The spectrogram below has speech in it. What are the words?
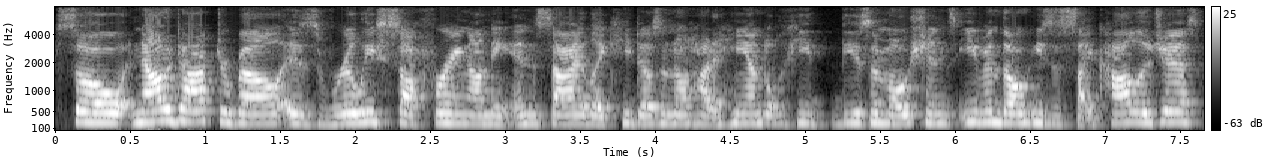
So now Dr. Bell is really suffering on the inside. Like he doesn't know how to handle he, these emotions, even though he's a psychologist.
